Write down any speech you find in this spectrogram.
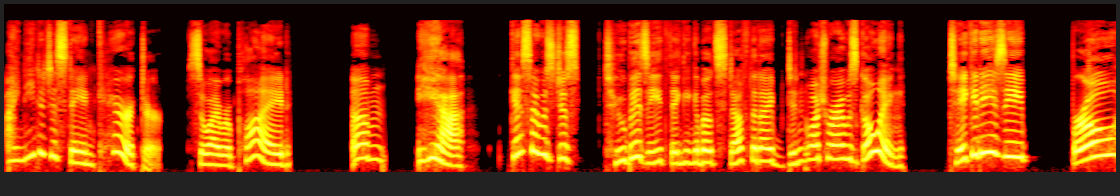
I needed to stay in character, so I replied, Um, yeah, guess I was just too busy thinking about stuff that I didn't watch where I was going. Take it easy, bro.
